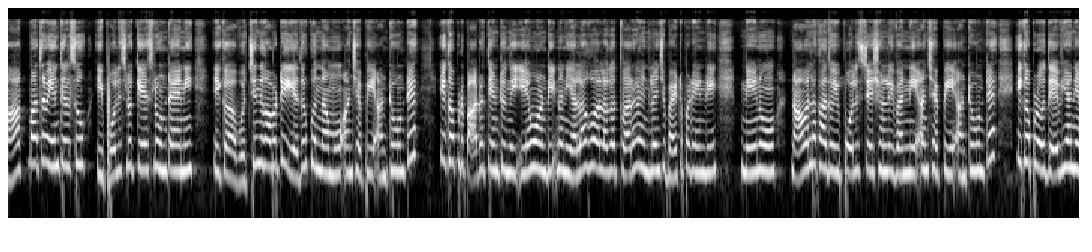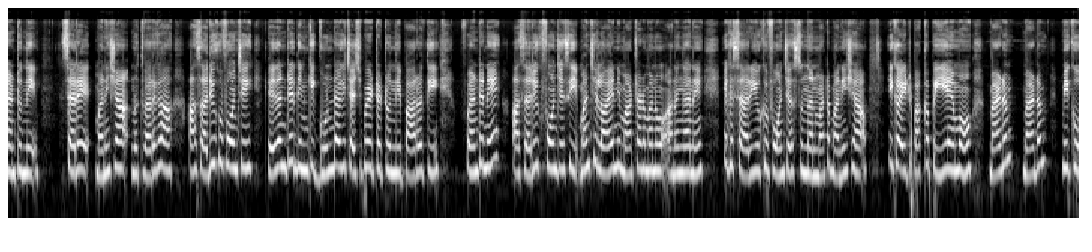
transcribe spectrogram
మాకు మాత్రం ఏం తెలుసు? ఈ పోలీసులు కేసులు ఉంటాయని. ఇక వచ్చింది కాబట్టి ఎదుర్కొందాము అని చెప్పి అంటూ ఉంటే ఇక అప్పుడు పార్వతి అంటుంది ఏమో అండి నన్ను ఎలాగో అలాగో త్వరగా ఇందులో నుంచి బయటపడేయండి. నేను నా వల్ల కాదు ఈ పోలీస్ స్టేషన్లు ఇవన్నీ అని చెప్పి అంటూ ఉంటే ఇక అప్పుడు దేవ్యాని అంటుంది సరే మనీషా నువ్వు త్వరగా ఆ సరియుకు ఫోన్ చేయి లేదంటే దీనికి గుండాగి చచ్చిపోయేటట్టుంది పార్వతి. వెంటనే ఆ సరియుకు ఫోన్ చేసి మంచి లాయర్ని మాట్లాడమను అనగానే ఇక సరియుకు ఫోన్ చేస్తుందనమాట మనీషా. ఇక ఇటు పక్క పిఏ ఏమో మేడం మేడం మీకు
